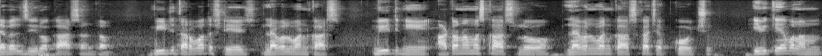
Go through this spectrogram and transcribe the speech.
లెవెల్ జీరో కార్స్ అంటాం. వీటి తర్వాత స్టేజ్ లెవెల్ వన్ కార్స్ వీటిని ఆటోనమస్ కార్స్లో లెవెల్ వన్ కార్స్గా చెప్పుకోవచ్చు. ఇవి కేవలం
